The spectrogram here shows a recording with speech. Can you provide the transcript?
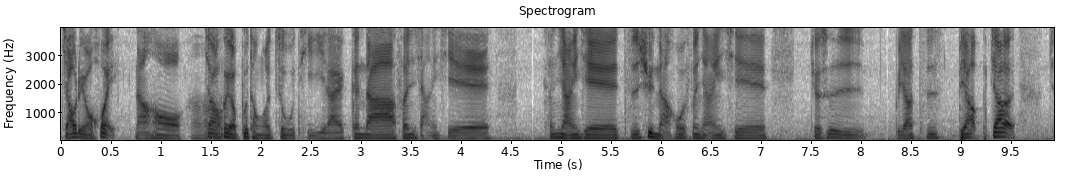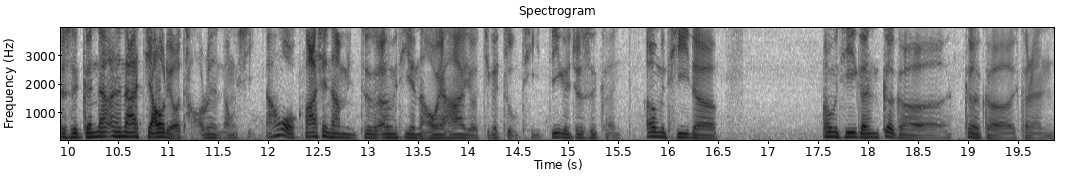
交流会，然后就会有不同的主题来跟大家分享一些分享一些资讯啊，或分享一些就是比较资比较比较。就是跟大让大家交流讨论的东西，然后我发现他们这个 M T 的会它有几个主题，第一个就是可能 M T 的 M T 跟各个各个可能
